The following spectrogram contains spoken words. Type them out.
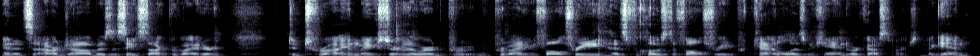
and it's our job as a seed stock provider to try and make sure that we're providing fault free, as close to fault free cattle as we can to our customers. Again,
